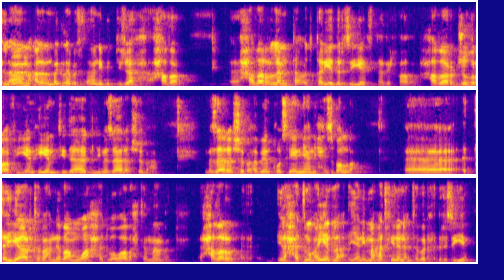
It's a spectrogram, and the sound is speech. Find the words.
الآن على المقلب الثاني باتجاه حضر. حضر لم تعد قرية درزية أستاذ الفاضل. حضر جغرافيا هي امتداد لمزارع شبعة. مزارع شبعة بين قوسين يعني حزب الله. آه، التيار تبع النظام واحد وواضح تماما. حضر إلى حد معين لا يعني ما عاد فينا نعتبرها درزية.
